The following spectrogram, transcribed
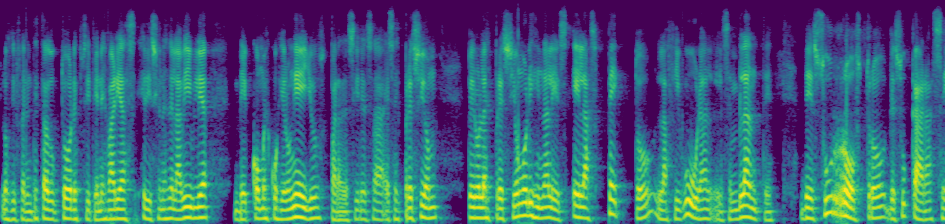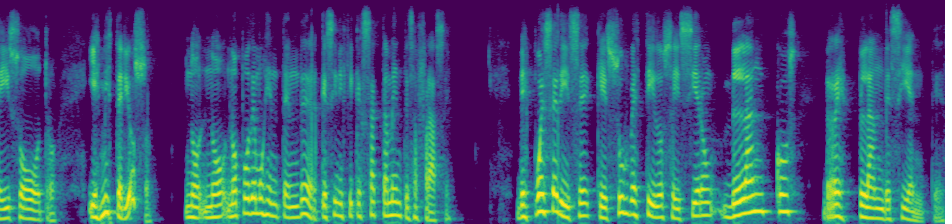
los diferentes traductores. Si tienes varias ediciones de la Biblia, ve cómo escogieron ellos para decir esa, esa expresión. Pero la expresión original es el aspecto, la figura, el semblante de su rostro, de su cara, se hizo otro. Y es misterioso no, no, no podemos entender qué significa exactamente esa frase. Después se dice que sus vestidos se hicieron blancos resplandecientes.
